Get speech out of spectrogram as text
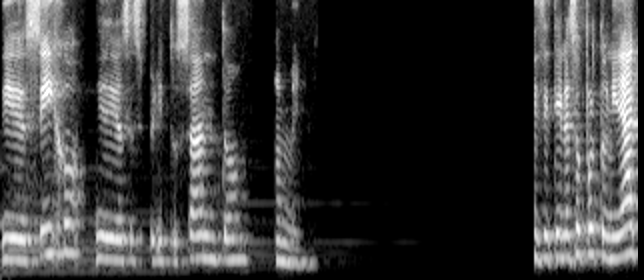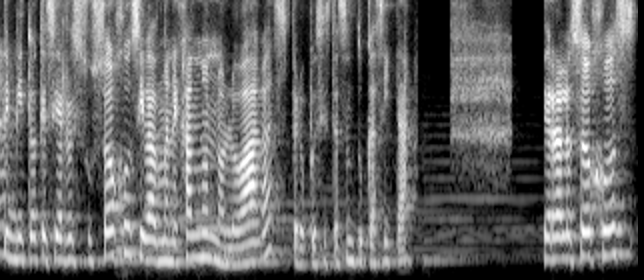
Dios Hijo y Dios Espíritu Santo. Amén. Y si tienes oportunidad, te invito a que cierres tus ojos. Si vas manejando, no lo hagas, pero pues si estás en tu casita, Cierra los ojos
